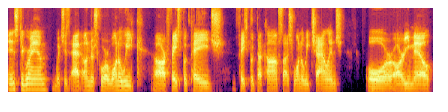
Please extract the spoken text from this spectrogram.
Instagram, which is at underscore one a week, our Facebook page, facebook.com slash one a week challenge, or our email,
